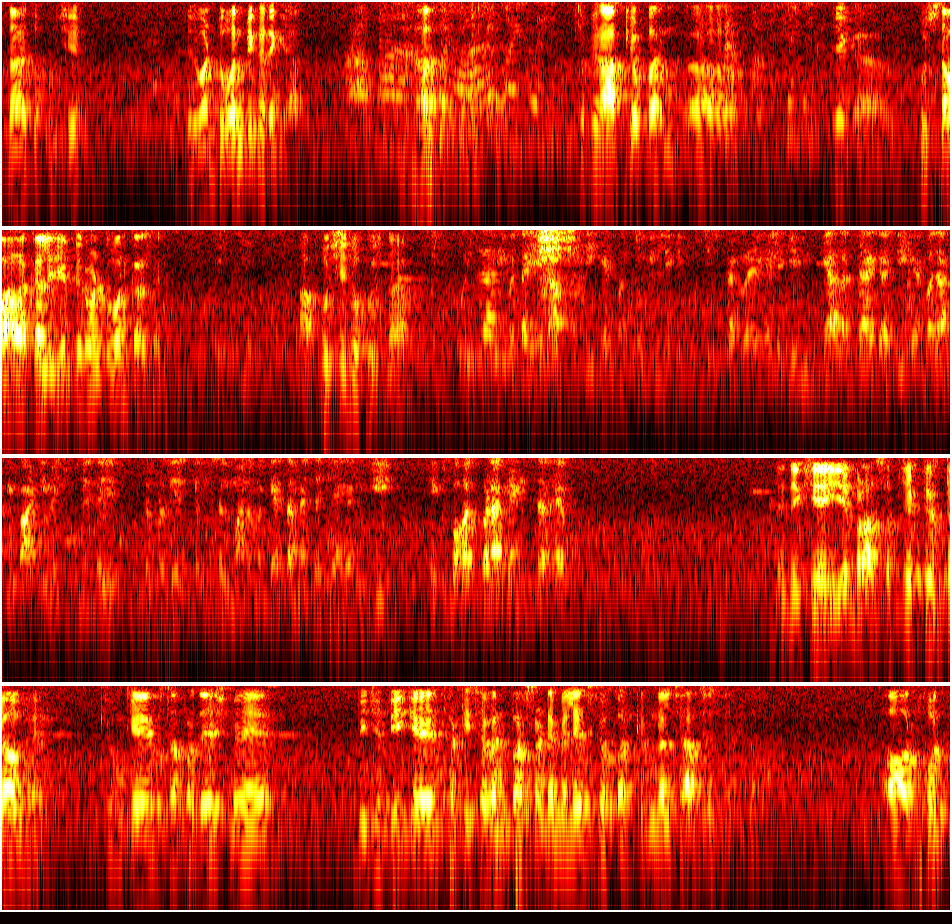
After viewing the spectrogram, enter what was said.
पूछना है तो पूछिए। फिर वन टू वन भी करेंगे आप। हाँ? तो फिर आपके ऊपर एक कुछ सवाल कर लीजिए फिर वन टू वन करते हैं आप पूछिए जो पूछना है ये बताइए कि आप अहमद को मिलने की कोशिश कर रहे हैं लेकिन क्या लगता है कि अतीक अहमद आपकी पार्टी में जुड़ने से उत्तर प्रदेश के मुसलमानों में कैसा मैसेज जाएगा? क्योंकि एक बहुत बड़ा गैंगस्टर है देखिए ये बड़ा सब्जेक्टिव टर्म है। क्योंकि उत्तर प्रदेश में बीजेपी के 37 परसेंट एम के ऊपर क्रिमिनल चार्जेस हैं। और ख़ुद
